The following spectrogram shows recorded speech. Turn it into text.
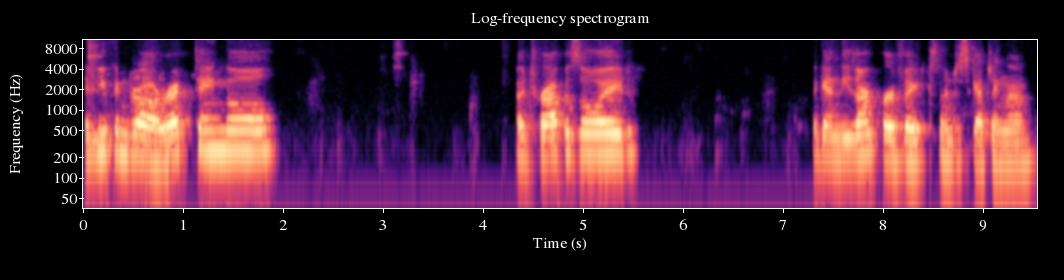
if you can draw a rectangle, a trapezoid. Again, these aren't perfect because I'm just sketching them.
